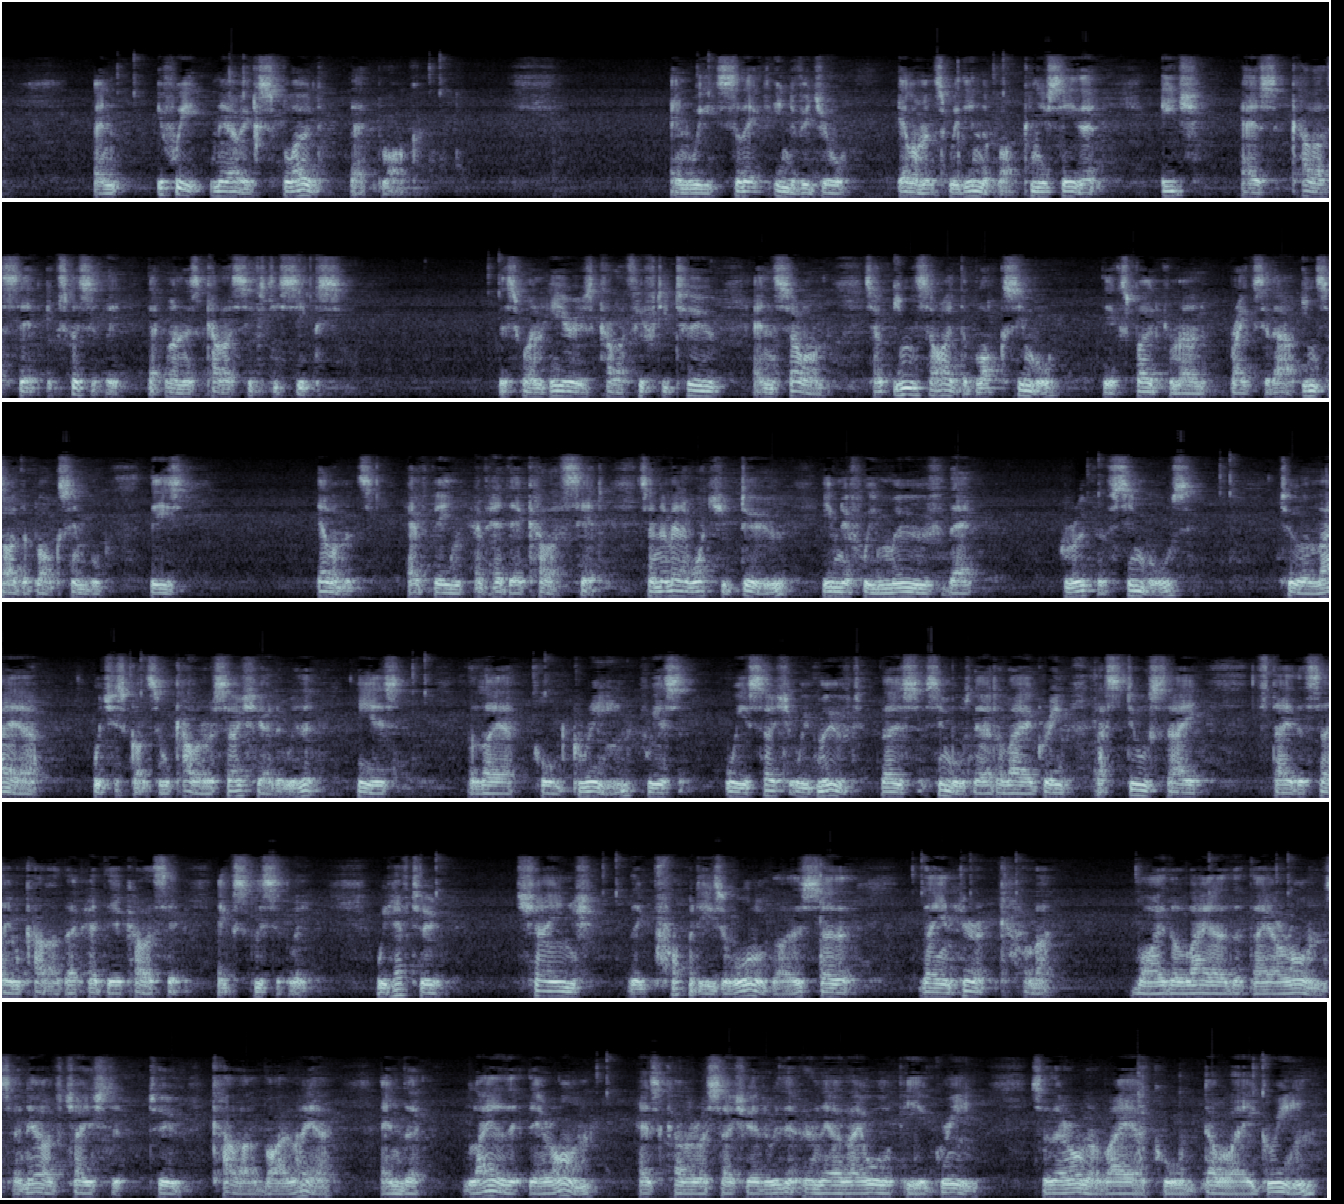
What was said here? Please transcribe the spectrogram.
And if we now explode that block and we select individual elements within the block, can you see that each has color set explicitly? That one is color 66. This one here is color 52 and so on. So inside the block symbol, the explode command breaks it up. Inside the block symbol, these elements have been have had their color set. So no matter what you do, even if we move that group of symbols to a layer which has got some color associated with it, here's a layer called green. If we we associate, we've moved those symbols now to layer green. They still say stay the same color. They've had their color set explicitly. We have to change the properties of all of those so that they inherit color by the layer that they are on. So now I've changed it to color by layer and the layer that they're on has color associated with it and now they all appear green. So they're on a layer called AA green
